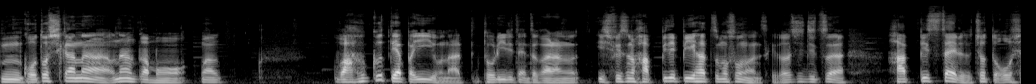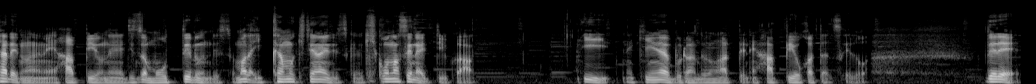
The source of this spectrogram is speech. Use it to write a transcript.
うん、今年かな、なんかもう、まあ、和服ってやっぱいいよなって取り入れたい。だからあの、石フェスのハッピーでピーハツもそうなんですけど、私実はハッピースタイル、ちょっとおしゃれなね、ハッピーをね、実は持ってるんですよ。まだ一回も着てないんですけど、着こなせないっていうか、いい、ね、気になるブランドがあってね、ハッピー良かったんですけど。でね、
